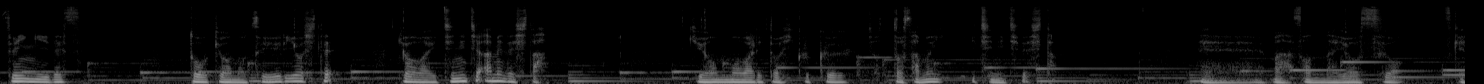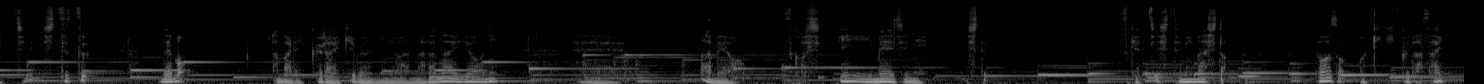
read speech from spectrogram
スインギーです。東京も梅雨入りをして今日は一日雨でした。気温も割と低くちょっと寒い一日でした、えー、まあそんな様子をスケッチしつつでもあまり暗い気分にはならないように、えー、雨を少しいいイメージにしてスケッチしてみました。どうぞお聴きください。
